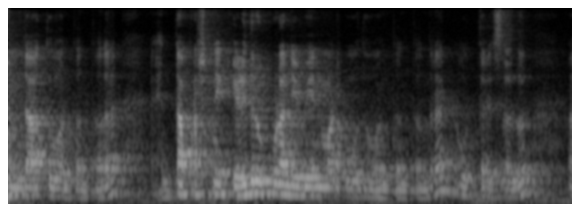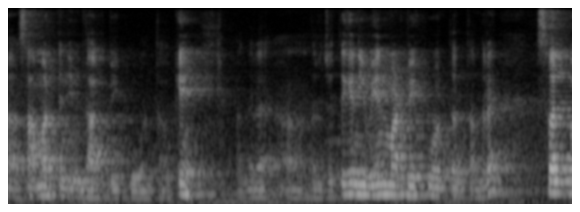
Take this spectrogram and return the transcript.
ನಿಮ್ದಾತು ಅಂತಂತಂದ್ರೆ, ಎಂಥ ಪ್ರಶ್ನೆ ಕೇಳಿದರೂ ಕೂಡ ನೀವೇನು ಮಾಡ್ಬೋದು ಅಂತಂತಂದ್ರೆ ಉತ್ತರಿಸಲು ಸಾಮರ್ಥ್ಯ ನಿಮ್ದಾಗಬೇಕು ಅಂತ ಓಕೆ ಅದರ ಅದ್ರ ಜೊತೆಗೆ ನೀವೇನು ಮಾಡಬೇಕು ಅಂತಂತಂದ್ರೆ, ಸ್ವಲ್ಪ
